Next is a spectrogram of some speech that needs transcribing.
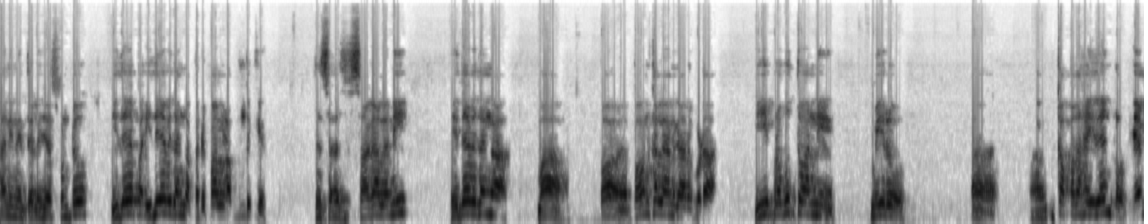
అని నేను తెలియజేసుకుంటూ ఇదే ప- ఇదే విధంగా పరిపాలన ముందుకి సాగాలని ఇదే విధంగా మా పవ- పవన్ కళ్యాణ్ గారు కూడా ఈ ప్రభుత్వాన్ని మీరు ఇంకా పదహైదేళ్ళు ఏం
